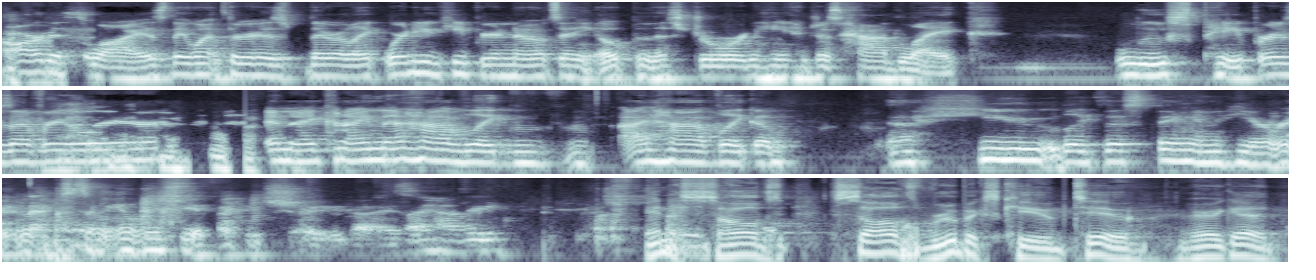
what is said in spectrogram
artist wise, they went through his they were like, Where do you keep your notes? And he opened this drawer and he had just had like loose papers everywhere. and I kind of have like, I have like a, a huge like this thing in here right next to me. Let me see if I can show you guys. I have a and a solved solved Rubik's cube too. Very good.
